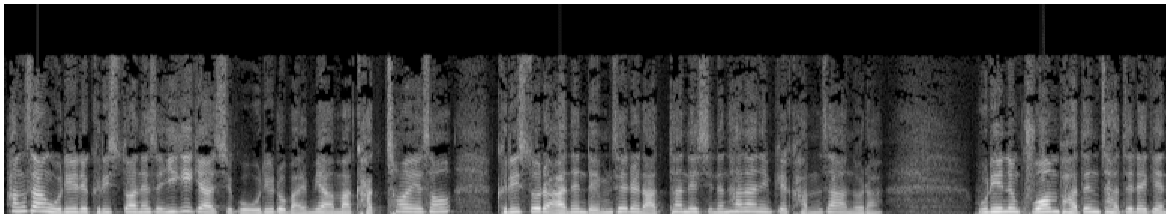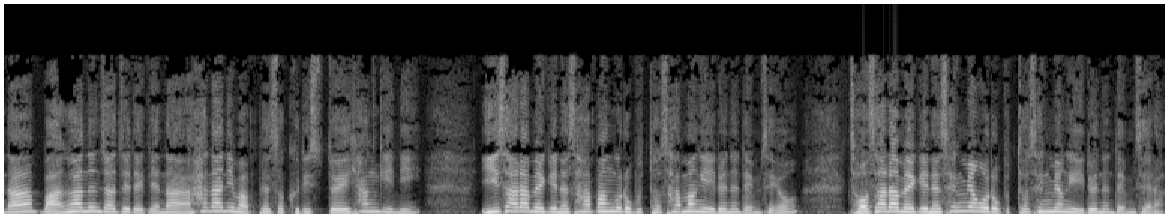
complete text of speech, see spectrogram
항상 우리를 그리스도 안에서 이기게 하시고 우리로 말미암아 각 처에서 그리스도를 아는 냄새를 나타내시는 하나님께 감사하노라. 우리는 구원받은 자들에게나 망하는 자들에게나 하나님 앞에서 그리스도의 향기니 이 사람에게는 사방으로부터 사망에 이르는 냄새요. 저 사람에게는 생명으로부터 생명에 이르는 냄새라.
